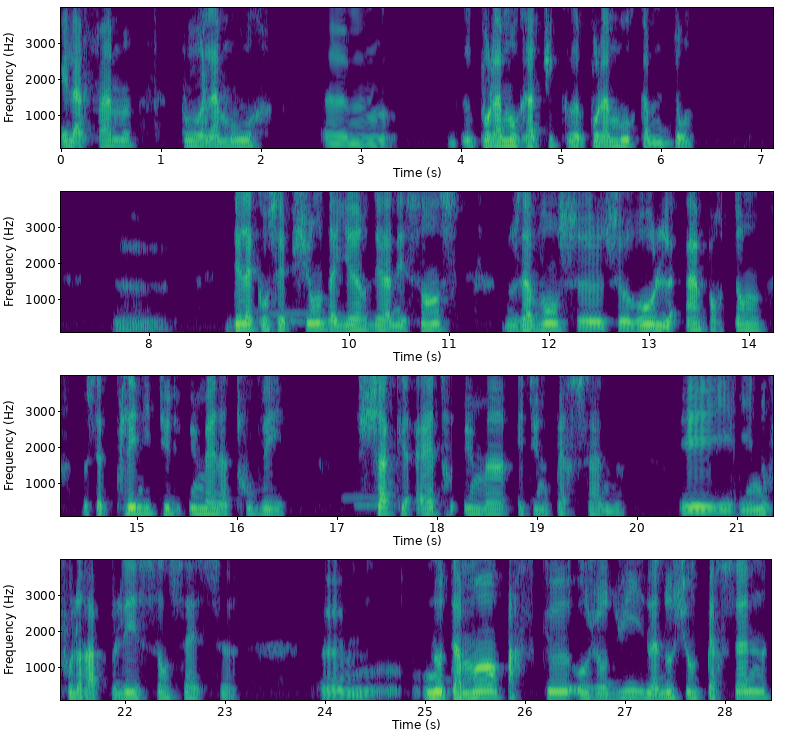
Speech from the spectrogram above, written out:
et la femme pour l'amour, euh, pour l'amour gratuit, pour l'amour comme don. Euh, dès la conception, d'ailleurs, dès la naissance, nous avons ce, rôle important de cette plénitude humaine à trouver chaque être humain est une personne et il nous faut le rappeler sans cesse, euh, notamment parce que aujourd'hui la notion de personne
